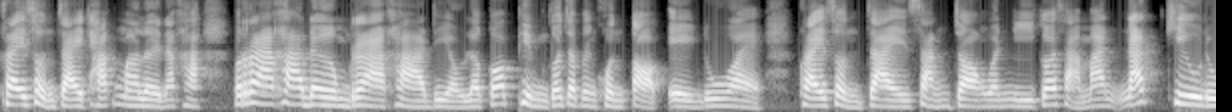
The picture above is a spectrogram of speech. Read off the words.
ใครสนใจทักมาเลยนะคะ ราคาเดิมราคาเดียว แล้วก็พิมพ์ก็จะเป็นคนตอบเองด้วย ใครสนใจสั่งจองวันนี้ก็สามารถนัดคิวดู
